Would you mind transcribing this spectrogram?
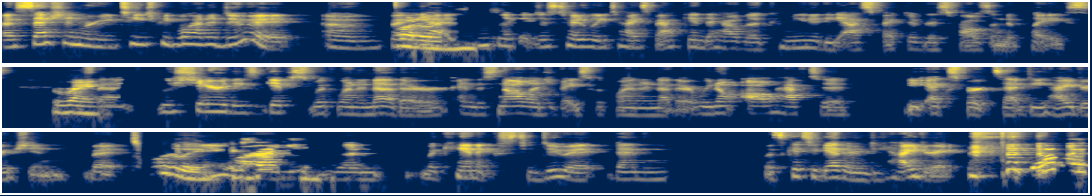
a session where you teach people how to do it. Um, but yeah it seems like it just totally ties back into how the community aspect of this falls into place. Right. we share these gifts with one another and this knowledge base with one another. We don't all have to be experts at dehydration but if Totally. you are the mechanics to do it then let's get together and dehydrate. Yes,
